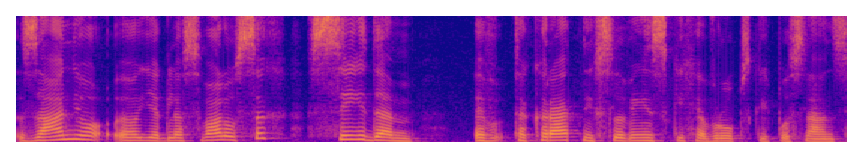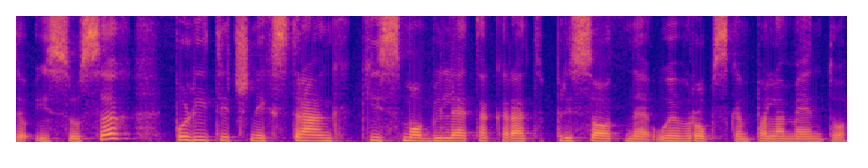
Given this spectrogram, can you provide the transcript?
Za njo eh, je glasovalo vseh sedem takratnih slovenskih evropskih poslancev iz vseh političnih strank, ki smo bile takrat prisotne v Evropskem parlamentu.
